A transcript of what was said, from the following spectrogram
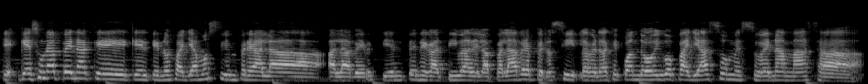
que, es una pena que, que, nos vayamos siempre a la, a la, vertiente negativa de la palabra, pero sí, la verdad que cuando oigo payaso me suena más a,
